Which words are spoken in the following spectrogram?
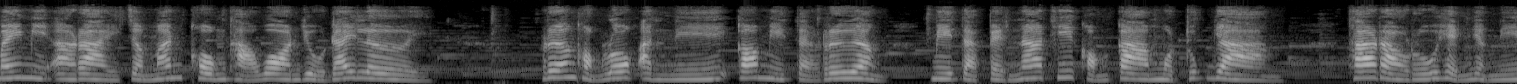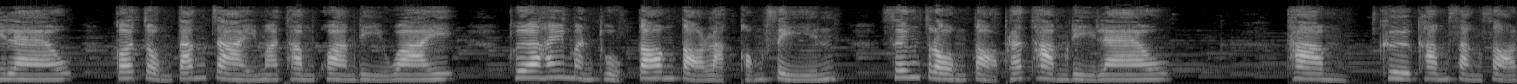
ไม่มีอะไรจะมั่นคงถาวรออยู่ได้เลย เรื่องของโลกอันนี้ก็มีแต่เรื่อง มีแต่เป็นหน้าที่ของกามหมดทุกอย่าง ถ้าเรารู้เห็นอย่างนี้แล้ว ก็จงตั้งใจมาทำความดีไว้ เพื่อให้มันถูกต้องต่อหลักของศีล ซึ่งตรงต่อพระธรรมดีแล้ว ธรรมคือคำสั่งสอน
